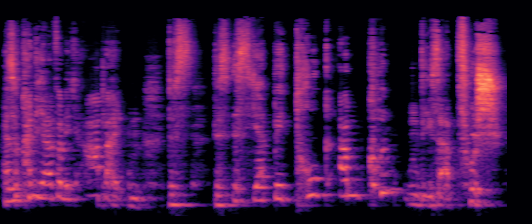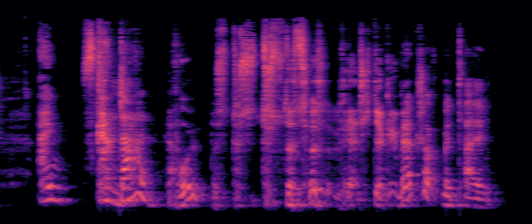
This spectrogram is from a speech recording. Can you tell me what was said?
Also kann ich einfach nicht arbeiten. Das, das ist ja Betrug am Kunden, dieser Pfusch. Ein Skandal. Jawohl, das, das, das, das, das werde ich der Gewerkschaft mitteilen.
